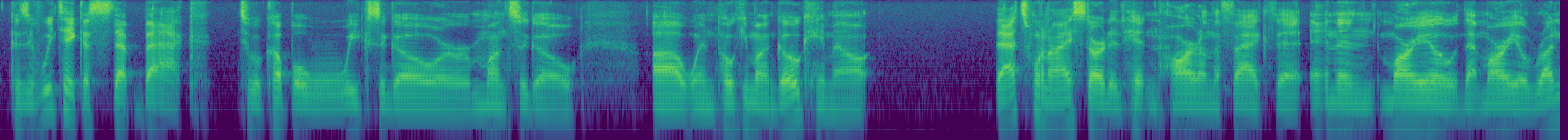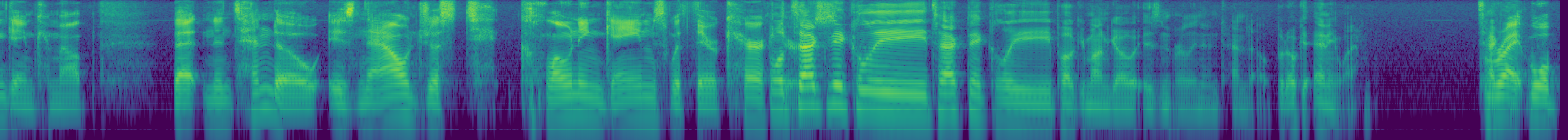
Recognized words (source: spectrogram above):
Because if we take a step back to a couple weeks ago or months ago, uh, when Pokemon Go came out, that's when I started hitting hard on the fact that, and then Mario, that Mario Run game came out, that Nintendo is now just t- cloning games with their characters. Well, technically, technically, Pokemon Go isn't really Nintendo, but okay. Anyway, right. Well,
